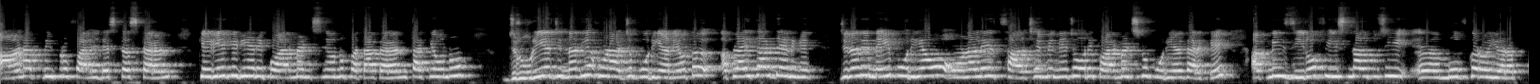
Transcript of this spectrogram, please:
ਆਣ ਆਪਣੀ ਪ੍ਰੋਫਾਈਲ ਡਿਸਕਸ ਕਰਨ ਕਿਹੜੀਆਂ ਕਿਹੜੀਆਂ ਰਿਕੁਆਇਰਮੈਂਟਸ ਨੇ ਉਹਨੂੰ ਪਤਾ ਕਰਨ ਤਾਂ ਕਿ ਉਹਨੂੰ ਜ਼ਰੂਰੀ ਹੈ ਜਿਨ੍ਹਾਂ ਦੀਆਂ ਹੁਣ ਅੱਜ ਪੂਰੀਆਂ ਨੇ ਉਹ ਤਾਂ ਅਪਲਾਈ ਕਰ ਦੇਣਗੇ। ਜਿਨ੍ਹਾਂ ਦੀ ਨਹੀਂ ਪੂਰੀਆਂ ਉਹ ਆਉਣ ਵਾਲੇ ਸਾਲ 6 ਮਹੀਨੇ 'ਚ ਉਹ ਰਿਕੁਆਇਰਮੈਂਟਸ ਨੂੰ ਪੂਰੀਆਂ ਕਰਕੇ ਆਪਣੀ ਜ਼ੀਰੋ ਫੀਸ ਨਾਲ ਤੁਸੀਂ ਮੂਵ ਕਰੋ ਯੂਰਪ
